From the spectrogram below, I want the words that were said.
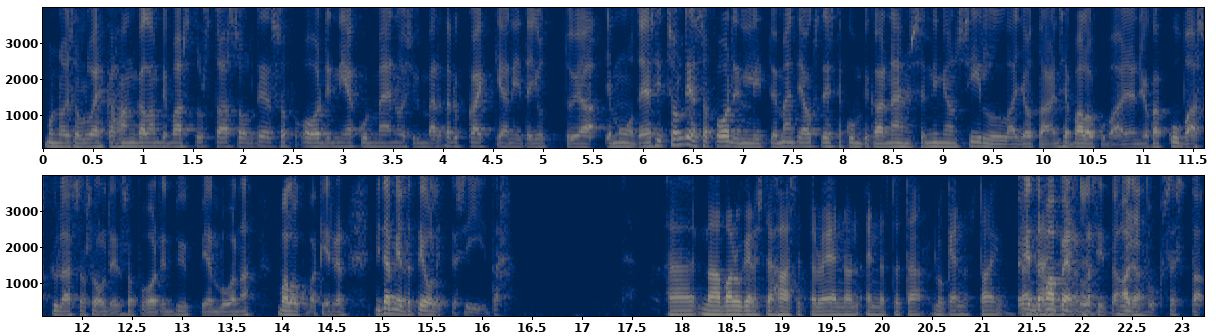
mun olisi ollut ehkä hankalampi vastustaa Soldiers of Odinia, kun mä en olisi ymmärtänyt kaikkia niitä juttuja ja muuta. Ja sitten Soldiers of Odinin liittyen, mä en tiedä, onko teistä kumpikaan nähnyt, sen nimi on Silla jotain, se valokuvaajan, joka kuvasi kylässä Soldiers of Odin tyyppien luona valokuvakirjan. Mitä mieltä te olitte siitä? Mä oon vaan lukenut sitä haastattelua, en ole, en ole tuota lukenut. Tai, tai Entä paperilla siitä niin. ajatuksesta,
